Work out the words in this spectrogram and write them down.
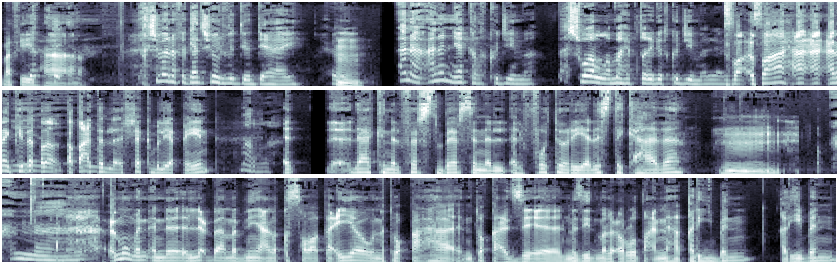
ما فيها. شوف أنا قاعد أشوف الفيديو الدعائي حلو. مم. أنا أنا إني أكره كوجيما بس والله ما هي بطريقة كوجيما. اللعبة. ص- صح أنا كذا إيه. قطعت الشك باليقين. مرة. لكن ال first person ال photorealistic هذا مم. ما عموما إن اللعبة مبنية على قصة واقعية ونتوقعها نتوقع المزيد من العروض عنها قريبا قريبا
